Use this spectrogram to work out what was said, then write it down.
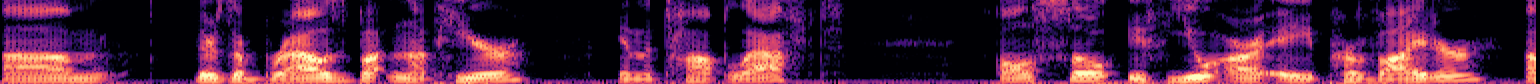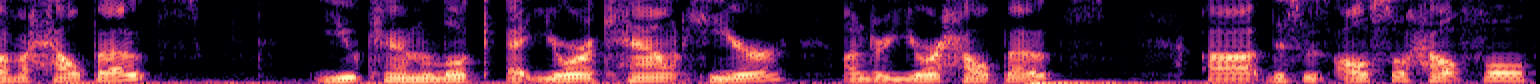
Um, there's a browse button up here in the top left. Also, if you are a provider of Helpouts, you can look at your account here under your Helpouts. Uh, this is also helpful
